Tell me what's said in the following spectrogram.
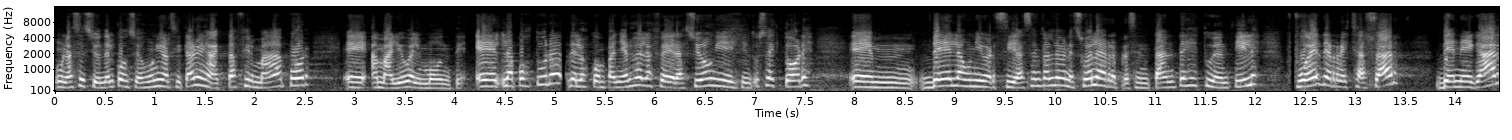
una sesión del Consejo Universitario en acta firmada por eh, Amalio Belmonte. Eh, la postura de los compañeros de la Federación y de distintos sectores em, de la Universidad Central de Venezuela, de representantes estudiantiles, fue de rechazar de negar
